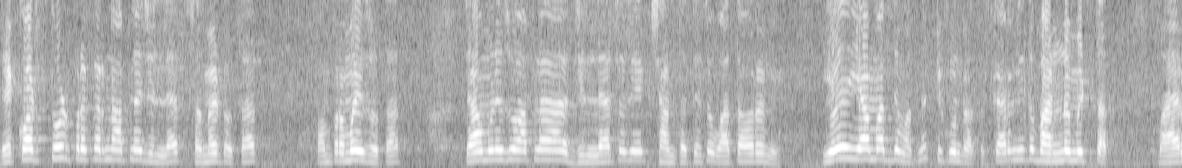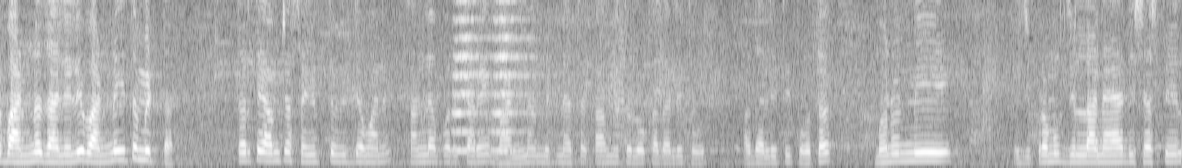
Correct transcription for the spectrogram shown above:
रेकॉर्डतोड प्रकरणं आपल्या जिल्ह्यात समेट होतात कॉम्प्रोमाइज होतात. त्यामुळे जो आपल्या जिल्ह्याचं जे एक शांततेचं वातावरण आहे हे या माध्यमातून टिकून राहतात. कारण इथं भांडणं मिटतात. बाहेर भांडणं झालेली भांडणं इथं मिटतात. तर ते आमच्या संयुक्त विद्यमाने चांगल्या प्रकारे भांडणं मिटण्याचं काम इथं लोक अदालित होत अदालतीत होतं. म्हणून मी जे प्रमुख जिल्हा न्यायाधीश असतील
